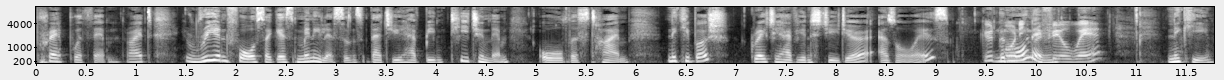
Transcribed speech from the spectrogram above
prep with them, right? Reinforce, I guess, many lessons that you have been teaching them all this time. Nikki Bush, great to have you in studio as always. Good, Good morning, morning. Feel where? Nikki,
